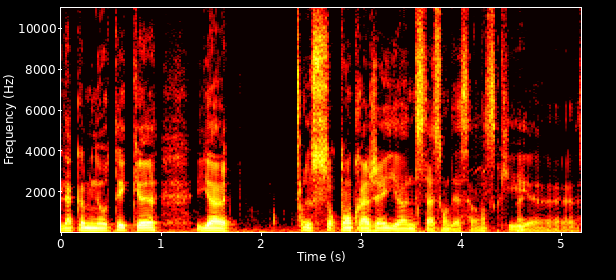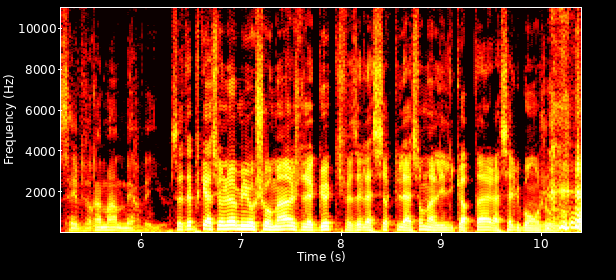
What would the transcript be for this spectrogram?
la communauté qu'il y a sur ton trajet, il y a une station d'essence qui est, euh, c'est vraiment merveilleux. Cette application-là a mis au chômage le gars qui faisait la circulation dans l'hélicoptère à Salut Bonjour. Quand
